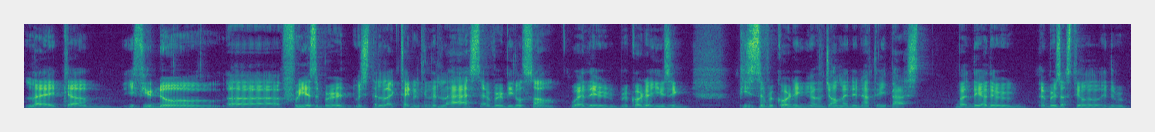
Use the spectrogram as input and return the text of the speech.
like um, if you know uh, "Free as a Bird," which is the like technically the last ever Beatles song, where they recorded using pieces of recording of John Lennon after he passed, but the other members are still in the room.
